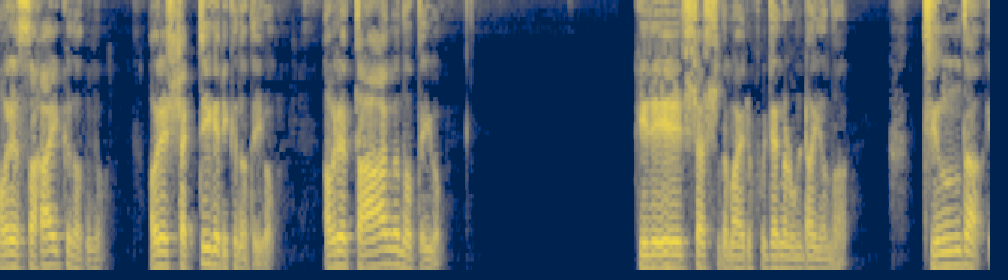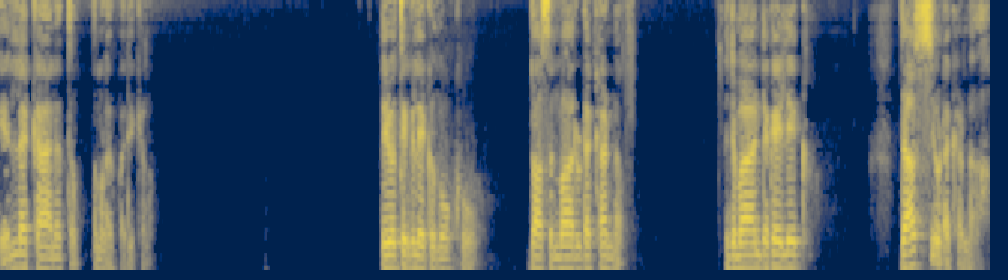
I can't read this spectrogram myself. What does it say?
അവരെ സഹായിക്കുന്ന ദൈവം. അവരെ ശക്തീകരിക്കുന്ന ദൈവം. അവരെ താങ്ങുന്ന ദൈവം. കിരേശാശ്വതമായൊരു ഭുജങ്ങൾ ഉണ്ട് എന്ന ചിന്ത എല്ലാ കാലത്തും നമ്മളെ ഭരിക്കണം. ദൈവത്തെങ്കിലേക്ക് നോക്കൂ. ദാസന്മാരുടെ കണ്ണ്. യജമാന്റെ കയ്യിലേക്ക്. ദാസിയുടെ കണ്ണ്.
